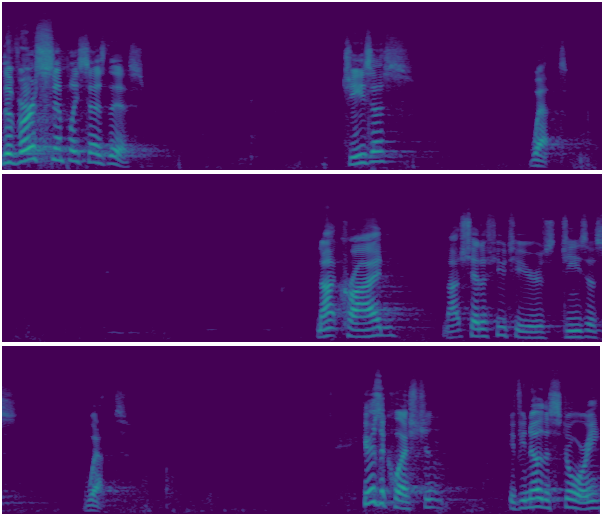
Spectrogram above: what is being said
The verse simply says this Jesus wept. Not cried, not shed a few tears. Jesus wept. Here's a question if you know the story.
